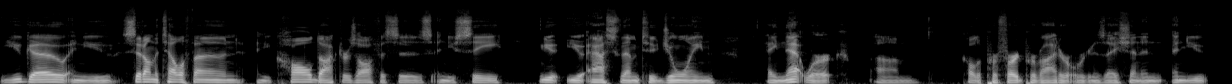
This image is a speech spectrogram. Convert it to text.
you go and you sit on the telephone and you call doctors' offices and you see you you ask them to join a network um, called a preferred provider organization and and you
